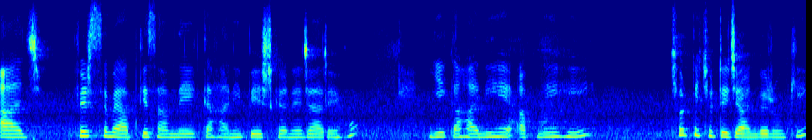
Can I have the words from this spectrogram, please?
आज फिर से मैं आपके सामने एक कहानी पेश करने जा रही हूँ। ये कहानी है अपने ही छोटे छोटे जानवरों की,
